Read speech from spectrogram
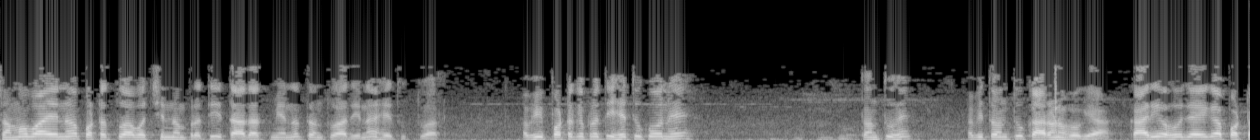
समवाय न पटत्वावच्छिन्नम प्रति तादात्म्य न तंतुआदि न हेतुत्वात्। अभी पट के प्रति हेतु कौन है? तंतु है। अभी तंतु कारण हो गया। कार्य हो जाएगा, पट।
